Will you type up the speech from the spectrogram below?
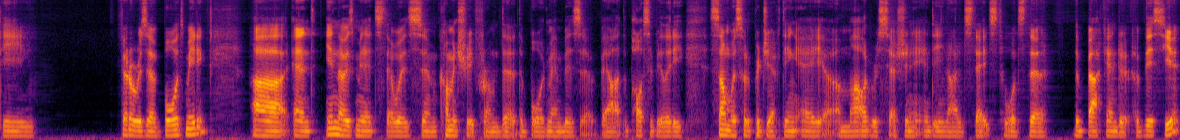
the Federal Reserve Board's meeting. Uh, and in those minutes, there was some commentary from the, the board members about the possibility. Some were sort of projecting a, a mild recession in the United States towards the, the back end of this year.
